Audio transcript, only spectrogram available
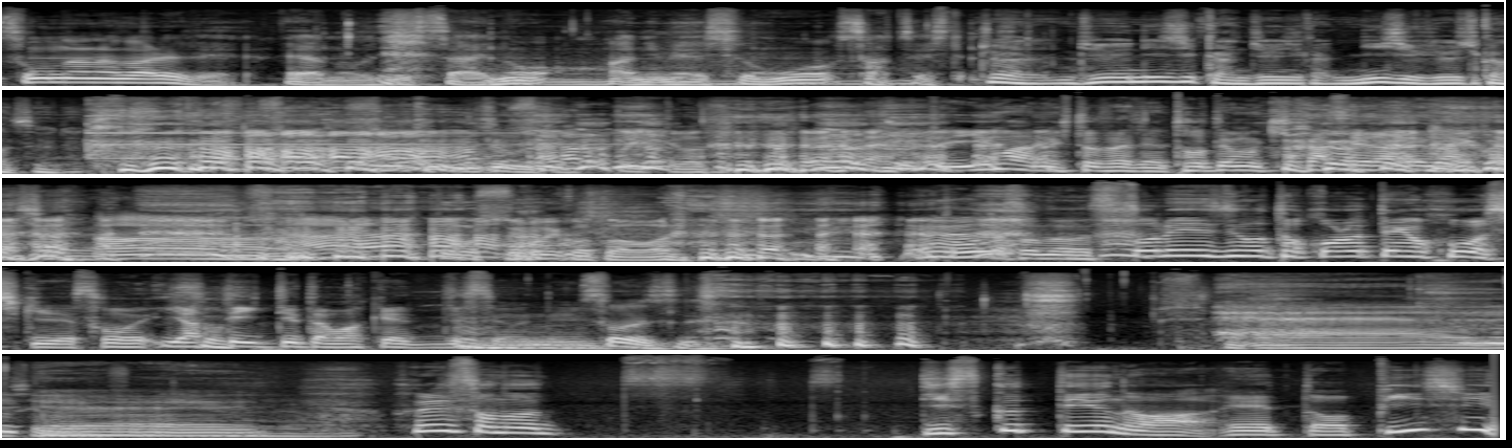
そんな流れであの 実際のアニメーションを撮影してじゃあ12時間12時間24時間ですよね 今の人たちにとても聞かせられないかもしれないああすごいことをなんかそのストレージのところてん方式でそうやっていってたわけですよね。そうですねへえ面白いですねえーそれそのディスクっていうのは、えー、と PC、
